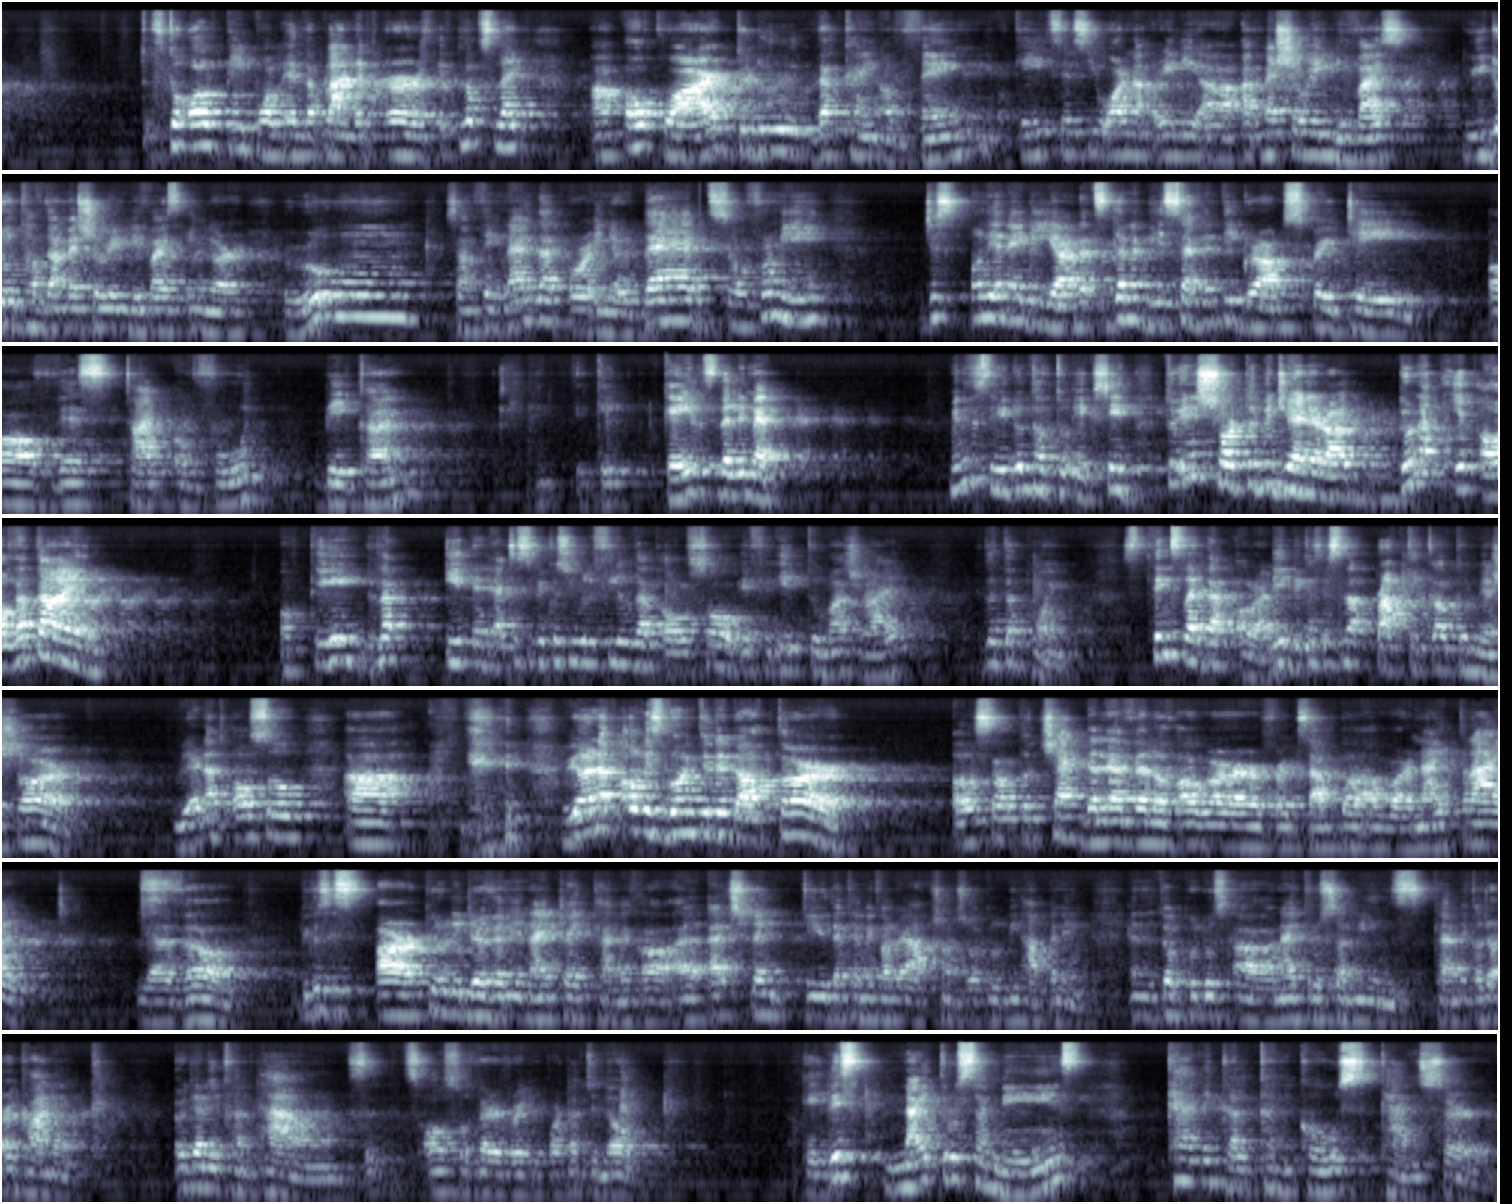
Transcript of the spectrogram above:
to, to all people in the planet Earth. It looks like uh, awkward to do that kind of thing. Okay, since you are not really a measuring device, you don't have the measuring device in your room, something like that, or in your bed. So for me, just only an idea, that's gonna be 70 grams per day of this type of food, bacon. Okay, okay that's the limit. Meaning you don't have to exceed. To ensure to be general, do not eat all the time. Okay? Do not eat in excess because you will feel that also if you eat too much, right? That's the point. Things like that already because it's not practical to measure. We are not also, uh, we are not always going to the doctor also to check the level of our, for example, our nitrite level because it's are purely driven in nitrate chemical. I'll, I'll, explain to you the chemical reactions, what will be happening. And it will produce uh, nitrosamines, chemical, the organic, organic compounds. It's also very, very important to know. Okay, this nitrosamines chemical can cause cancer.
